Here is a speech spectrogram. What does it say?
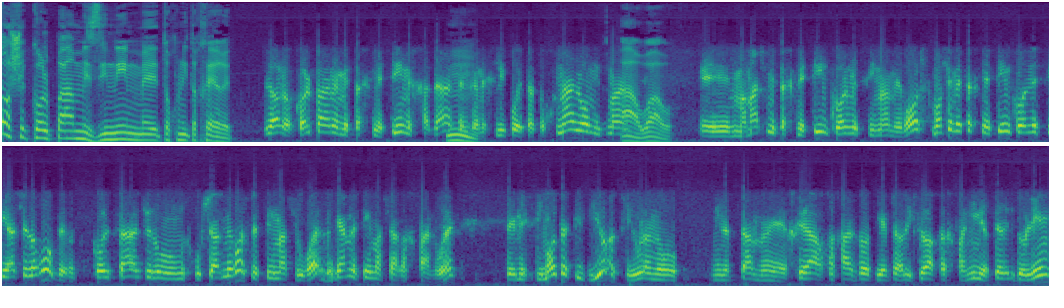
או שכל פעם מזינים אה, תוכנית אחרת? לא, לא, כל פעם הם מתכנתים מחדש, Mm. הם גם החליפו את התוכנה לא מזמן. אה, וואו. אה, ממש מתכנתים כל משימה מראש, כמו שמתכנתים כל נסיעה של הרובר. כל צעד שלו מחושב מראש לפי מה שהוא רואה וגם לפי מה שהרחפן רואה. במשימות עתידיות, שיהיו לנו מן הסתם אחרי ההוכחה הזאת יהיה אפשר לשלוח רחפנים יותר גדולים,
